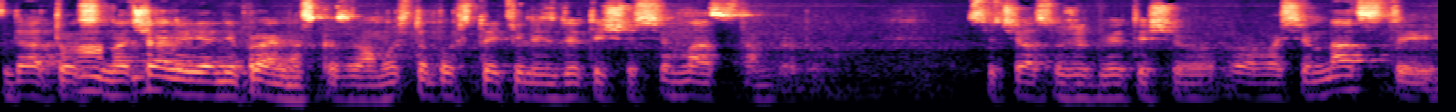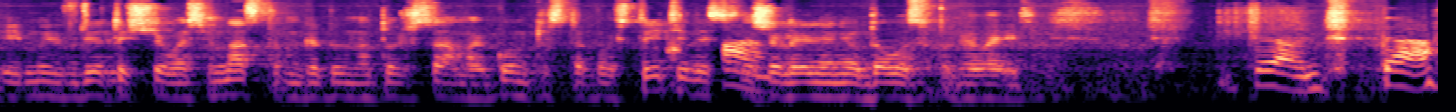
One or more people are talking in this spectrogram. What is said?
Да, то есть а, вначале я неправильно сказал. Мы с тобой встретились в 2017 году. Сейчас уже 2018, и мы в 2018 году на той же самой гонке с тобой встретились. А. К сожалению, не удалось поговорить. Да, да.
